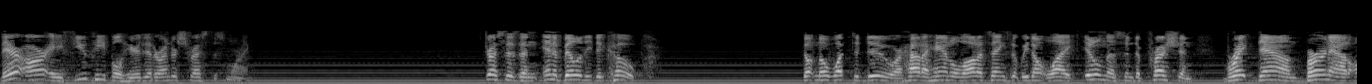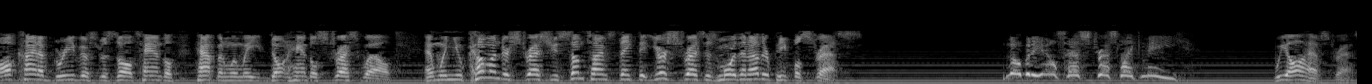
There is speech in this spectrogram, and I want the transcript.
There are a few people here that are under stress this morning. Stress is an inability to cope. Don't know what to do or how to handle a lot of things that we don't like. Illness and depression, breakdown, burnout, all kind of grievous results handle, happen when we don't handle stress well. And when you come under stress, you sometimes think that your stress is more than other people's stress. Nobody else has stress like me. We all have stress.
